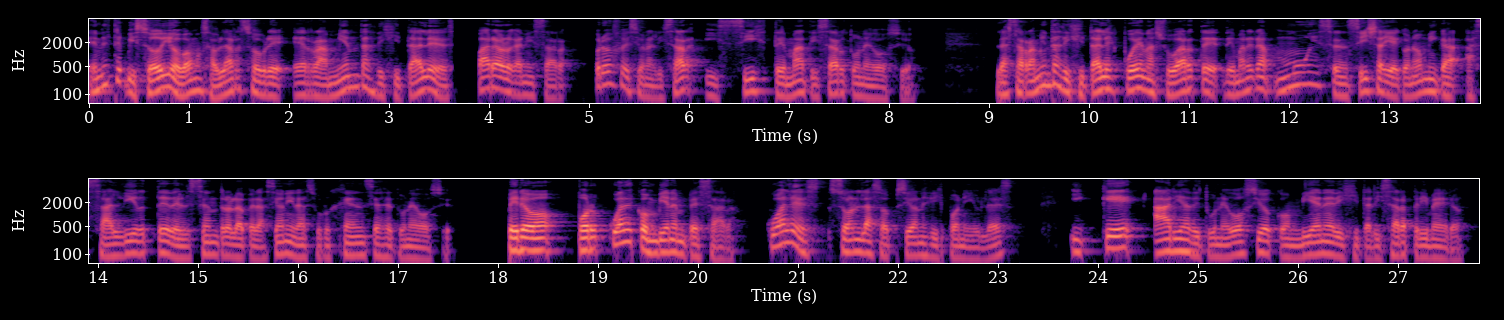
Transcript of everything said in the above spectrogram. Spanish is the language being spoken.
En este episodio vamos a hablar sobre herramientas digitales para organizar, profesionalizar y sistematizar tu negocio. Las herramientas digitales pueden ayudarte de manera muy sencilla y económica a salirte del centro de la operación y las urgencias de tu negocio. Pero, ¿por cuál conviene empezar? ¿Cuáles son las opciones disponibles? ¿Y qué área de tu negocio conviene digitalizar primero?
